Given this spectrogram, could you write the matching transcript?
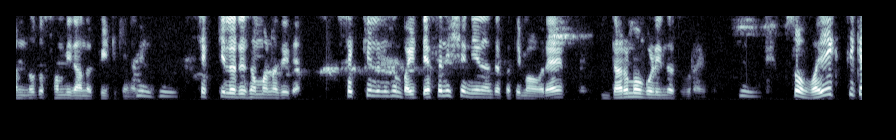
ಅನ್ನೋದು ಸಂವಿಧಾನದ ಪೀಠಿಕೆನಲ್ಲಿ. ಸೆಕ್ಯುಲರಿಸಂ ಅನ್ನೋದಿದೆ. ಸೆಕ್ಯುಲರಿಸಂ ಬೈ ಡೆಫಿನಿಷನ್ ಏನಂದ್ರೆ ಪ್ರತಿಮಾ ಅವರೇ ಧರ್ಮಗಳಿಂದ ದೂರ ಇದೆ. ಸೊ ವೈಯಕ್ತಿಕ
